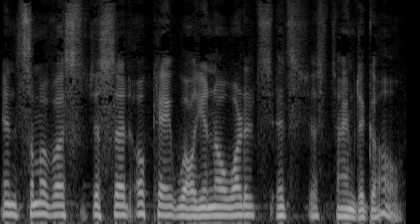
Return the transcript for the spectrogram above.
And some of us just said, "Okay, well, you know what? It's it's just time to go."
